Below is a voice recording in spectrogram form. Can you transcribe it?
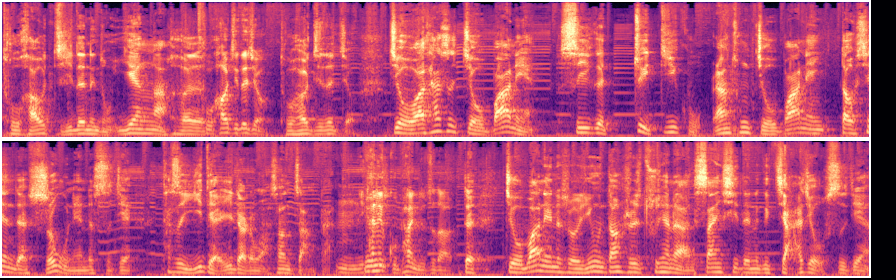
土豪级的那种烟啊和土豪级的酒，土豪级的酒酒啊，它是九八年是一个最低谷，然后从九八年到现在十五年的时间。它是一点一点的往上涨的，嗯，你看那股票你就知道了。对，九八年的时候，因为当时出现了山西的那个假酒事件，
